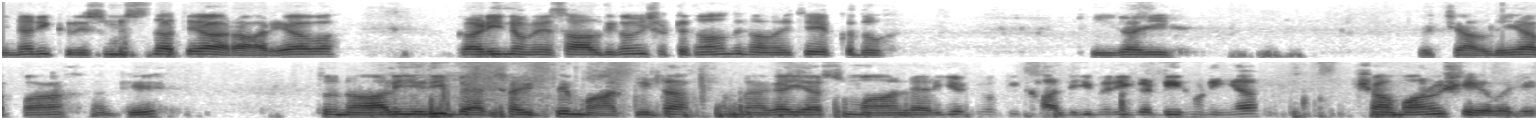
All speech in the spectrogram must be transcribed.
ਇਹਨਾਂ ਦੀ ਕ੍ਰਿਸਮਸ ਦਾ ਤਿਉਹਾਰ ਆ ਰਿਹਾ ਵਾ। ਗਾੜੀ ਨਵੇਂ ਸਾਲ ਦੀਆਂ ਵੀ ਛੁੱਟੀਆਂ ਹੁੰਦੀਆਂ ਵਾ ਇੱਥੇ ਇੱਕ ਦੋ। ਠੀਕ ਆ ਜੀ। ਤੇ ਚੱਲਦੇ ਆ ਆਪਾਂ ਅੱਗੇ। ਤੇ ਨਾਲ ਹੀ ਇਹਦੀ ਬੈਕ ਸਾਈਡ ਤੇ ਮਾਰਕੀਟ ਆ ਮੈਂ ਕਿਹਾ, ਯਾਰ, ਸਮਾਨ ਲੈ ਲਈਏ, ਕਿਉਂਕਿ ਖਾਲੀ ਮੇਰੀ ਗੱਡੀ ਹੋਣੀ ਆ ਸ਼ਾਮਾਂ ਨੂੰ 6 ਵਜੇ।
